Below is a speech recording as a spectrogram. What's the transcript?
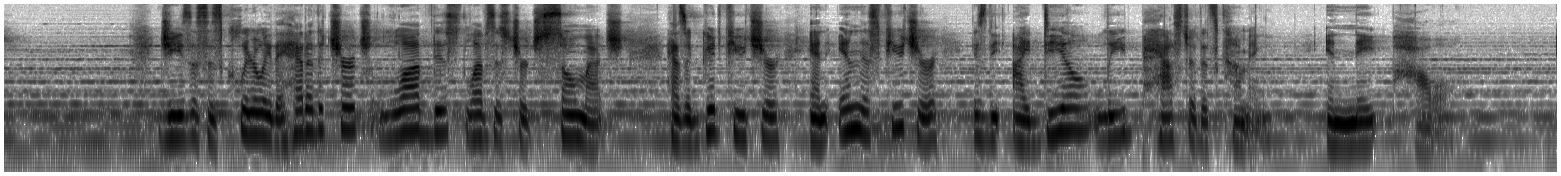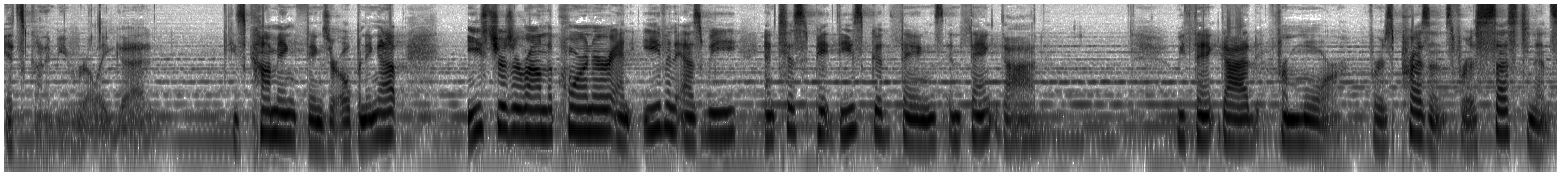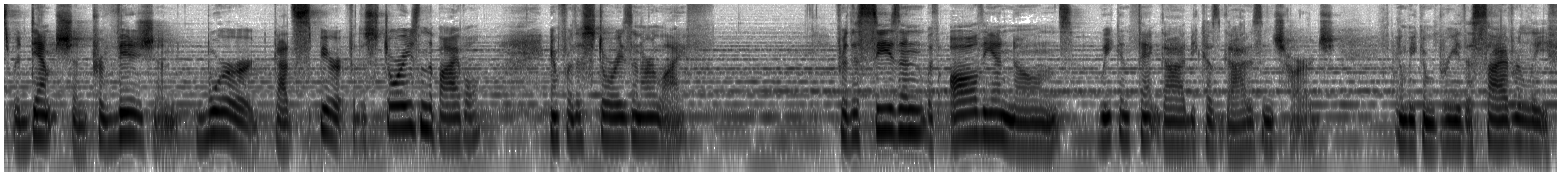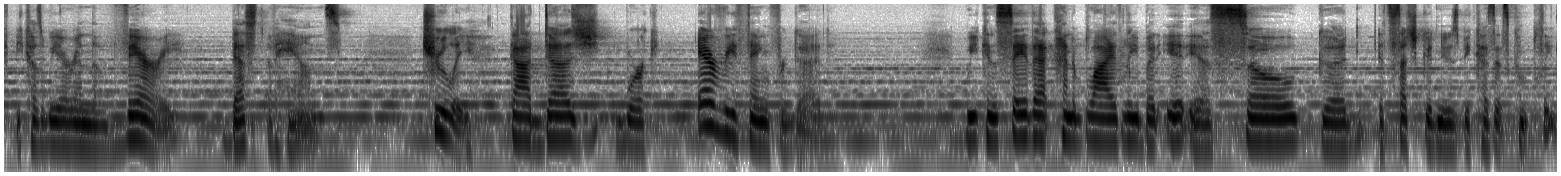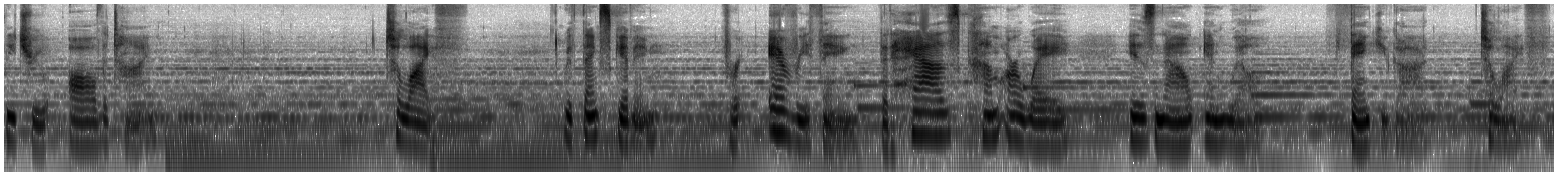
Jesus is clearly the head of the church, love this, loves this church so much, has a good future, and in this future is the ideal lead pastor that's coming in Nate Powell. It's going to be really good. He's coming, things are opening up. Easter's around the corner, and even as we anticipate these good things and thank God, we thank God for more for his presence, for his sustenance, redemption, provision, word, God's spirit, for the stories in the Bible, and for the stories in our life. For this season, with all the unknowns, we can thank God because God is in charge. And we can breathe a sigh of relief because we are in the very best of hands. Truly, God does work everything for good. We can say that kind of blithely, but it is so good. It's such good news because it's completely true all the time. To life, with thanksgiving for everything that has come our way, is now, and will. Thank you, God. To life.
